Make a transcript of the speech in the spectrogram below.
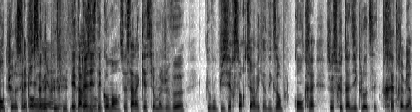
oh purée, cette pensée n'est plus venue. Et t'as résisté comment? C'est ça la question. Moi, je veux que vous puissiez ressortir avec un exemple concret. C'est ce que t'as dit, Claude. C'est très très bien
